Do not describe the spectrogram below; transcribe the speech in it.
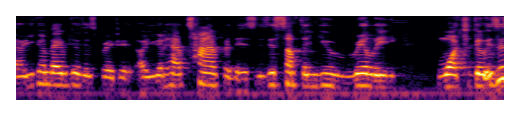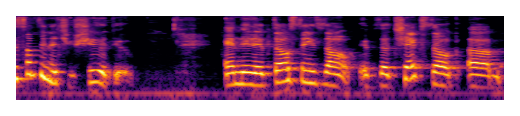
are you gonna be able to do this bridgit? Are you gonna have time for this? Is this something you really want to do? Is this something that you should do and then if those things don't, if the checks don't um,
